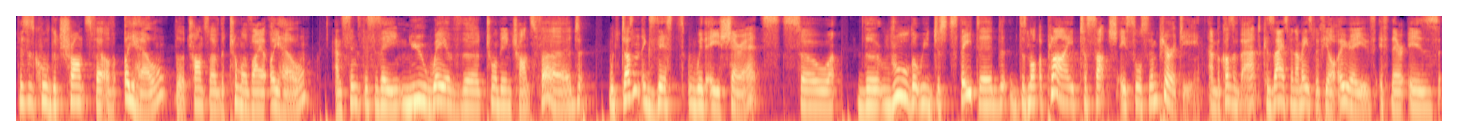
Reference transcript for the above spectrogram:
This is called the transfer of oihel, the transfer of the tumah via oihel, and since this is a new way of the tumah being transferred, which doesn't exist with a sheretz, so the rule that we just stated does not apply to such a source of impurity. And because of that, if there is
